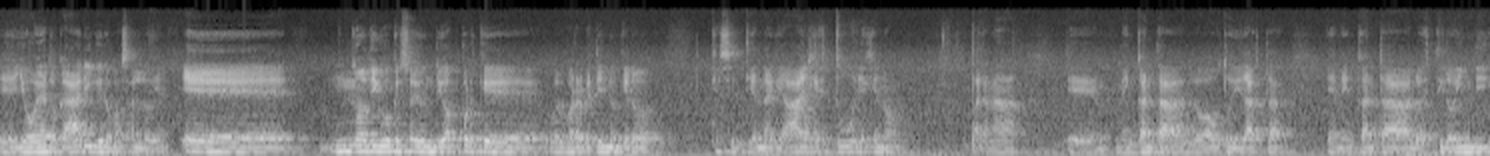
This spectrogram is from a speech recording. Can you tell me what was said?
Eh, yo voy a tocar y quiero pasarlo bien. Eh, no digo que soy un dios porque, vuelvo a repetir, no quiero que se entienda que, ah, el que estudia, es que no, para nada. Eh, me encanta lo autodidacta, eh, me encanta lo estilo indie.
